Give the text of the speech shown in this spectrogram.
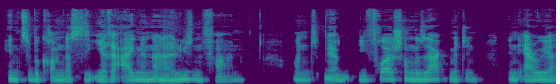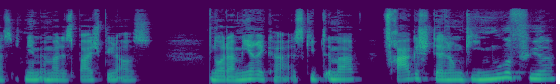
hinzubekommen, dass sie ihre eigenen Analysen fahren. Und ja. wie, vorher schon gesagt, mit den, den Areas, ich nehme immer das Beispiel aus Nordamerika. Es gibt immer Fragestellungen, die nur für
